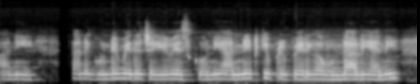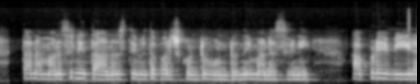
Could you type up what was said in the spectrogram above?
అని తన గుండె మీద చెయ్యి వేసుకొని అన్నిటికీ ప్రిపేర్గా ఉండాలి అని తన మనసుని తాను స్థిమితపరుచుకుంటూ ఉంటుంది మనస్విని. అప్పుడే వీర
